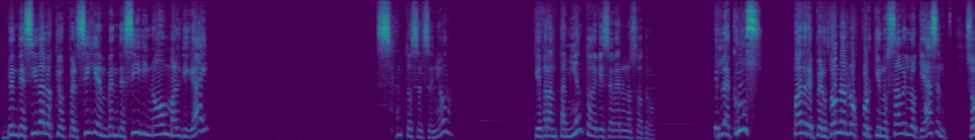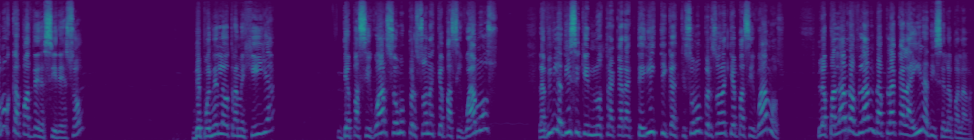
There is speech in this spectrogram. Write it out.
Bendecid a los que os persiguen, bendecid y no os maldigáis. Santo es el Señor. Quebrantamiento debiese haber en nosotros. En la cruz. Padre, perdónalos porque no saben lo que hacen. ¿Somos capaces de decir eso? de poner la otra mejilla, de apaciguar, somos personas que apaciguamos. La Biblia dice que nuestra característica es que somos personas que apaciguamos. La palabra blanda aplaca la ira, dice la palabra.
